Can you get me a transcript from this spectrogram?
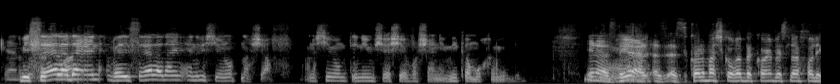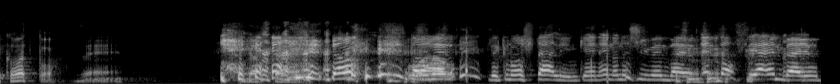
כן, בישראל עדיין, בישראל עדיין אין רישיונות נש"ף. אנשים ממתינים 6-7 שנים, מי כמוכם יודעים. הנה, אז תראה, אז כל מה שקורה בקוינבס לא יכול לקרות פה. אתה אומר, זה כמו סטלין, כן? אין אנשים, אין בעיות. אין תעשייה, אין בעיות.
